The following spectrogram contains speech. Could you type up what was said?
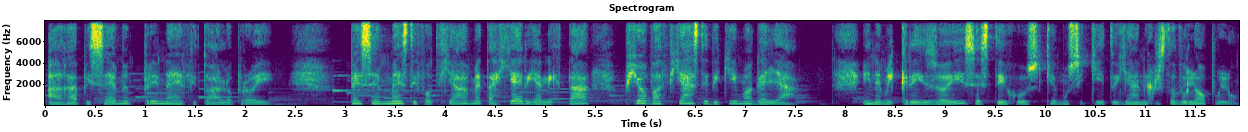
Αγάπησέ με πριν να έρθει το άλλο πρωί. Πέσε μες στη φωτιά με τα χέρια ανοιχτά πιο βαθιά στη δική μου αγκαλιά. Είναι μικρή η ζωή σε στίχους και μουσική του Γιάννη Χριστοδουλόπουλου.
